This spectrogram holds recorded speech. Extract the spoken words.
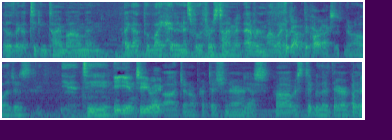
it was like a ticking time bomb, and I got the lightheadedness for the first time ever in my life. I forgot about the car accident. Neurologist, ENT, ENT, right? uh, general practitioner, Yes. uh, vestibular therapist. a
